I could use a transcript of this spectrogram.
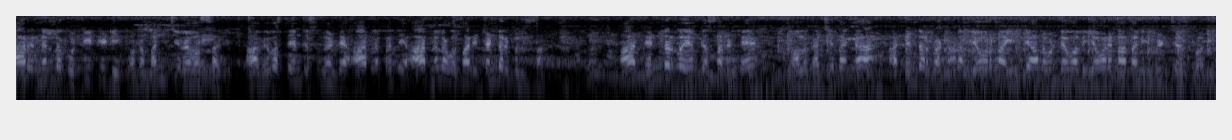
ఆరు నెలలకు టీటీడీ ఒక మంచి వ్యవస్థ అది. ఆ వ్యవస్థ ఏం చేస్తుందంటే ఆరు నెల ప్రతి ఆరు నెలలకు ఒకసారి టెండర్ పిలుస్తారు. ఆ టెండర్లో ఏం చేస్తారంటే వాళ్ళు ఖచ్చితంగా ఆ టెండర్ ప్రకారం ఎవరైనా ఇండియాలో ఉండే వాళ్ళు ఎవరైనా దానికి బిల్డ్ చేసుకోవచ్చు.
